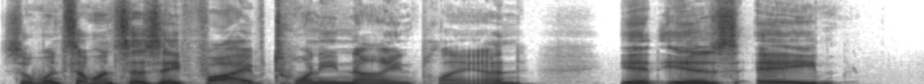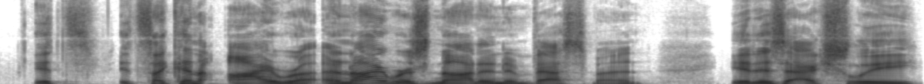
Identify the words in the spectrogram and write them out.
So when someone says a 529 plan, it is a it's it's like an IRA. An IRA is not an investment. It is actually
